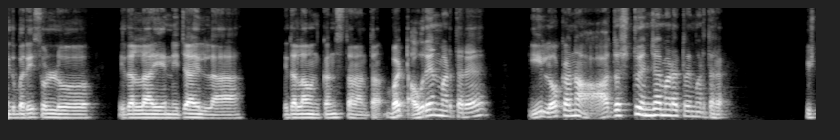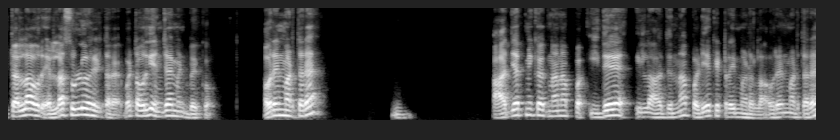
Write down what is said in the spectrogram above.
ಇದು ಬರೀ ಸುಳ್ಳು, ಇದೆಲ್ಲ ಏನ್ ನಿಜ ಇಲ್ಲ, ಇದೆಲ್ಲ ಒಂದ್ ಕನ್ಸ್ತಾರ ಅಂತ. ಬಟ್ ಅವ್ರೇನ್ ಮಾಡ್ತಾರೆ, ಈ ಲೋಕನ ಆದಷ್ಟು ಎಂಜಾಯ್ ಮಾಡಕ್ ಟ್ರೈ ಮಾಡ್ತಾರೆ. ಇಷ್ಟೆಲ್ಲ ಅವ್ರು ಎಲ್ಲ ಸುಳ್ಳು ಹೇಳ್ತಾರೆ ಬಟ್ ಅವ್ರಿಗೆ ಎಂಜಾಯ್ಮೆಂಟ್ ಬೇಕು. ಅವ್ರೇನ್ ಮಾಡ್ತಾರೆ? ಆಧ್ಯಾತ್ಮಿಕ ಜ್ಞಾನ ಪ ಇದೇ ಇಲ್ಲ ಅದನ್ನ ಪಡಿಯಕ್ಕೆ ಟ್ರೈ ಮಾಡಲ್ಲ. ಅವ್ರೇನ್ ಮಾಡ್ತಾರೆ?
